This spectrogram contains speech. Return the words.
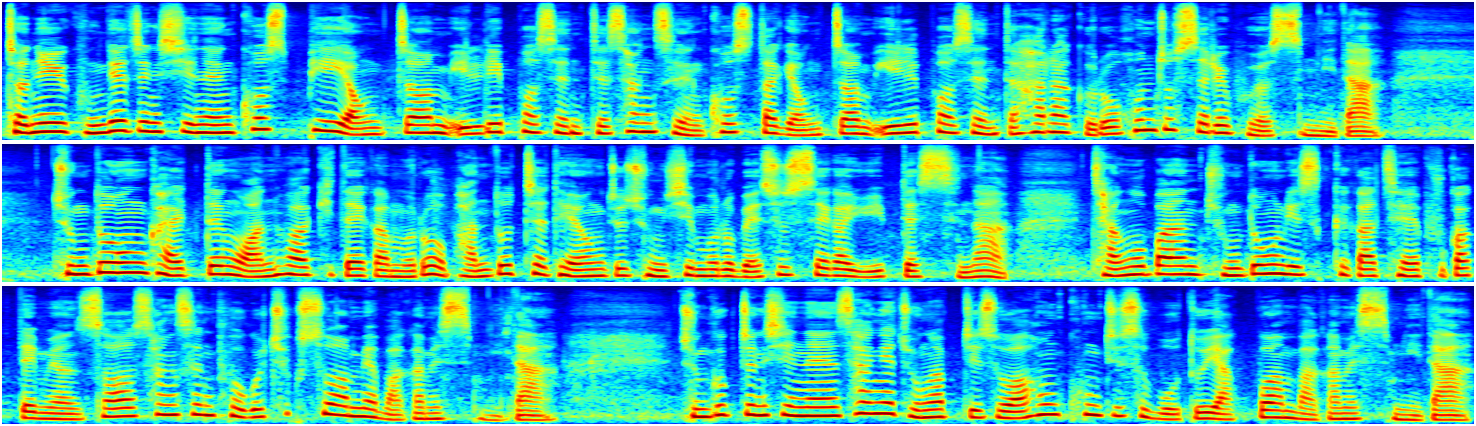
전일 국내 증시는 코스피 0.12% 상승, 코스닥 0.21% 하락으로 혼조세를 보였습니다. 중동 갈등 완화 기대감으로 반도체 대형주 중심으로 매수세가 유입됐으나 장후반 중동 리스크가 재부각되면서 상승폭을 축소하며 마감했습니다. 중국 증시는 상해 종합지수와 홍콩 지수 모두 약보한 마감했습니다.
